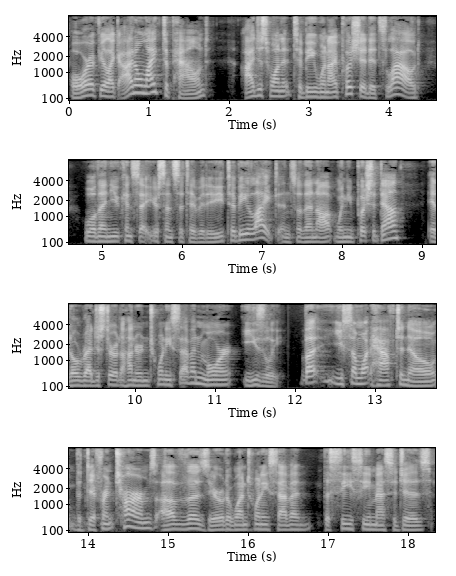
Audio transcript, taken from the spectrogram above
Or if you're like, I don't like to pound, I just want it to be when I push it, it's loud. Well, then you can set your sensitivity to be light. And so then I'll, when you push it down, it'll register at 127 more easily. But you somewhat have to know the different terms of the 0 to 127, the CC messages,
